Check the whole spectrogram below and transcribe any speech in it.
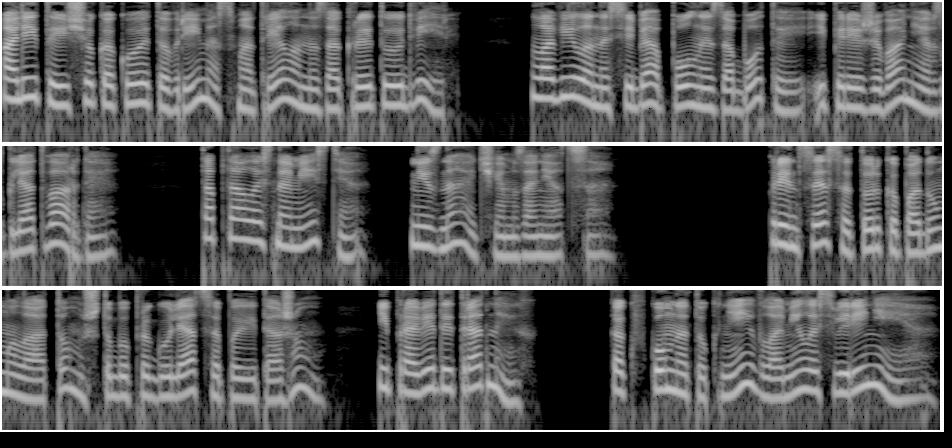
Алита еще какое-то время смотрела на закрытую дверь, ловила на себя полной заботы и переживания взгляд Варды, топталась на месте, не зная, чем заняться. Принцесса только подумала о том, чтобы прогуляться по этажу и проведать родных, как в комнату к ней вломилась Веринея.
